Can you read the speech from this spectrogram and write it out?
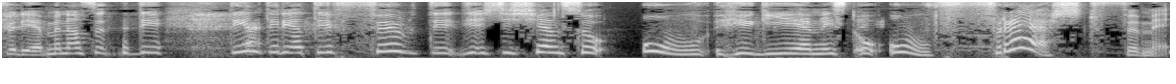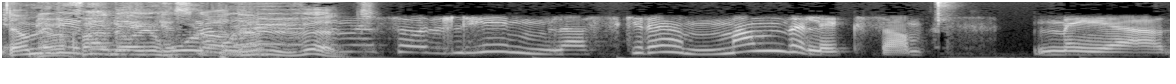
för det, men alltså det, det är inte det att det är fult, det, det känns så ohygieniskt och ofräscht för mig. Ja, Men vad fan, du har ju hår på huvudet. De är så himla skrämmande liksom med,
